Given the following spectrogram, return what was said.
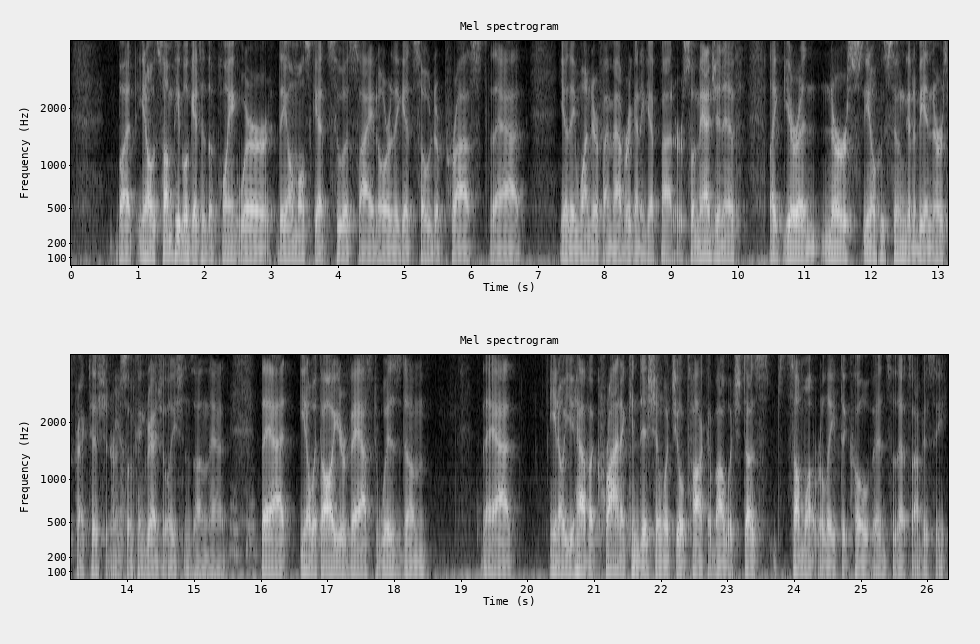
but you know some people get to the point where they almost get suicidal or they get so depressed that you know they wonder if i'm ever going to get better. So imagine if like you're a nurse you know who's soon going to be a nurse practitioner. Yes. so congratulations on that. You. that you know with all your vast wisdom that you know you have a chronic condition which you'll talk about which does somewhat relate to covid. So that's obviously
